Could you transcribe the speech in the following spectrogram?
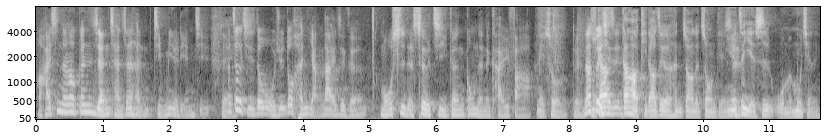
啊，还是能够跟人产生很紧密的连接。那这个其实都我觉得都很仰赖这个模式的设计跟功能的开发。没错，对，那所以其实刚好提到这个很重要的重点，因为这也是我们目前。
